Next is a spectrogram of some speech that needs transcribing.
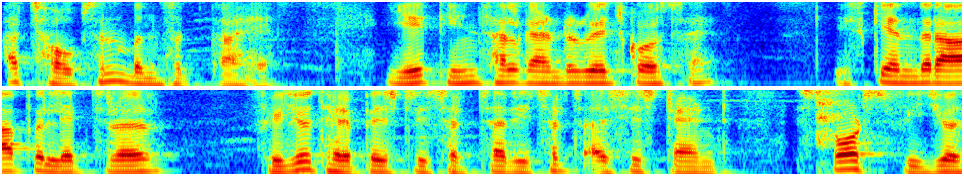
अच्छा ऑप्शन बन सकता है। ये तीन साल का अंडर कोर्स है। इसके अंदर आप lecturer physiotherapist researcher research assistant sports physio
